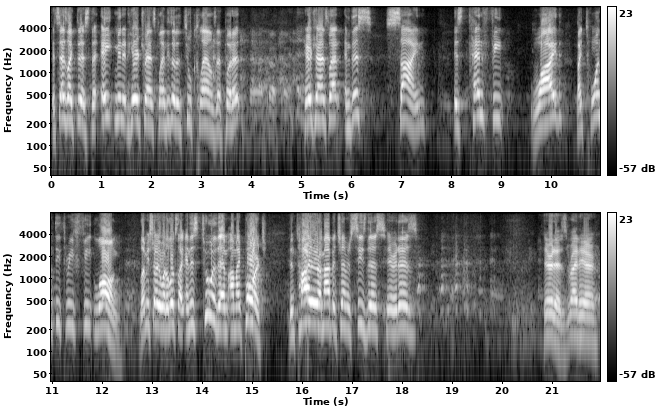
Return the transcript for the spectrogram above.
It says like this the eight minute hair transplant, these are the two clowns that put it. hair transplant, and this sign is 10 feet wide by 23 feet long. Let me show you what it looks like. And there's two of them on my porch. The entire Ramat Bet Shemesh sees this. Here it is. Here it is, right here.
